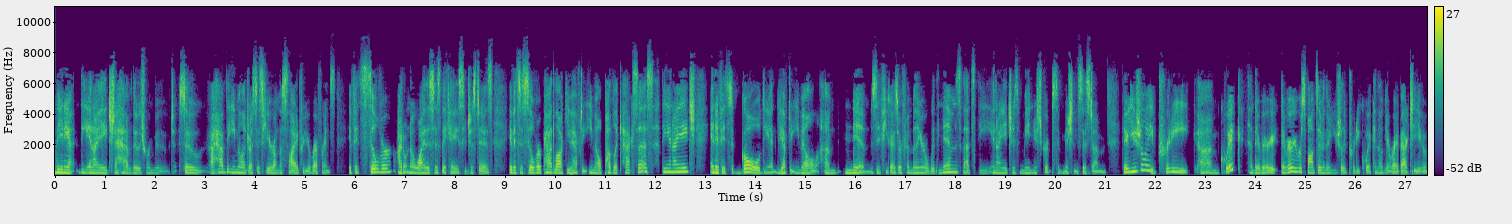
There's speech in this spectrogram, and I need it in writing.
the, the NIH to have those removed. So I have the email addresses here on the slide for your reference. If it's silver, I don't know why this is the case, it just is. If it's a silver padlock, you have to email public access at the NIH. And if it's gold, you, you have to email um, NIHMS. If you guys are familiar with NIHMS, that's the NIH's manuscript submission system. They're usually pretty um, quick and they're very, they're very responsive and they're usually pretty quick and they'll get right back to you.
